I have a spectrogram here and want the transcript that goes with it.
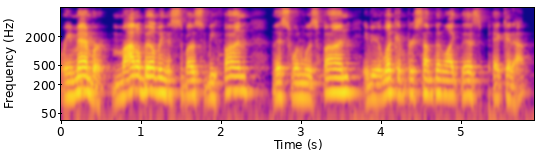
Remember, model building is supposed to be fun. This one was fun. If you're looking for something like this, pick it up.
